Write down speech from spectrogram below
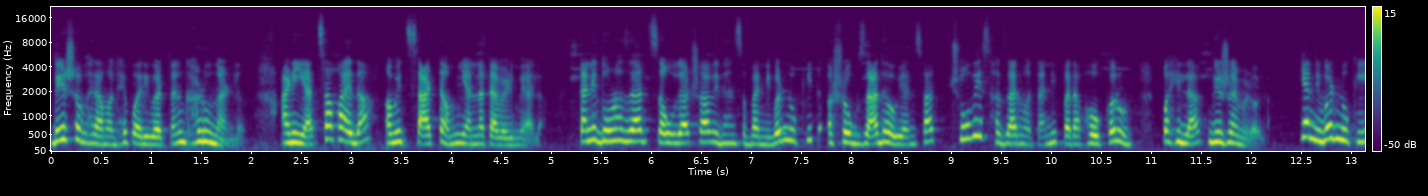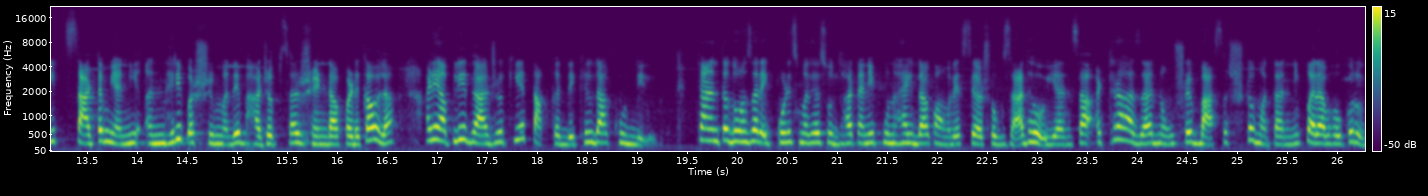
देशभरामध्ये परिवर्तन घडून आणलं. आणि याचा फायदा अमित साटम यांना त्यावेळी मिळाला. त्यांनी दोन हजार चौदाच्या विधानसभा निवडणुकीत अशोक जाधव यांचा चोवीस हजार मतांनी पराभव करून पहिला विजय मिळवला. या निवडणुकीत साटम यांनी अंधेरी पश्चिममध्ये भाजपचा झेंडा फडकावला आणि आपली राजकीय ताकद देखील दाखवून दिली. त्यानंतर दोन हजार एकोणीसमध्ये सुद्धा त्यांनी पुन्हा एकदा काँग्रेसचे अशोक जाधव यांचा अठरा हजार नऊशे बासष्ट मतांनी पराभव करून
